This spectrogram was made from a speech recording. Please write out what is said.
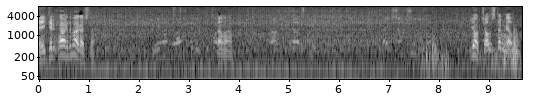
Elektrik var değil mi araçta? Tamam. Yok çalıştırmayalım.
